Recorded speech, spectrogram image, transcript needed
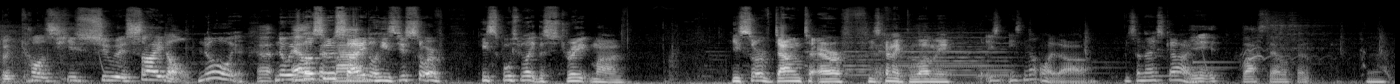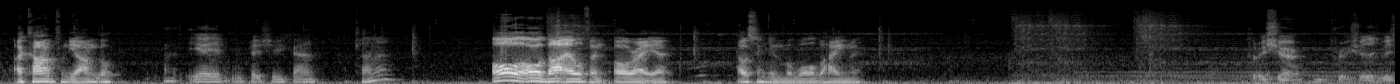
because he's suicidal. No, uh, no, he's not suicidal. Man, He's just sort of. He's supposed to be like the straight man. He's sort of down to earth. He's kind of glummy. He's, he's not like that. He's a nice you guy. need to blast the elephant. I can't from the angle. Uh, yeah, I'm pretty sure you can. Can I? Oh, oh, that elephant. Oh, right, yeah. I was thinking of the wall behind me. Pretty sure. I'm pretty sure this was.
